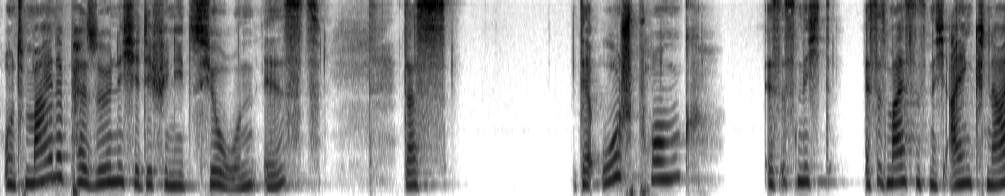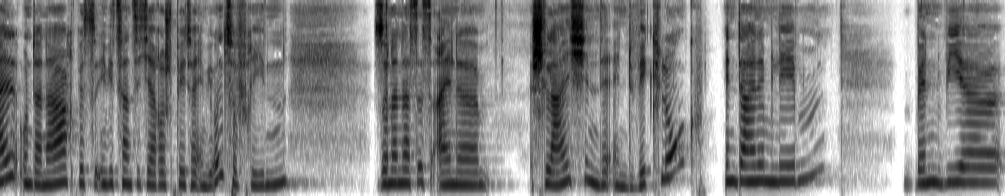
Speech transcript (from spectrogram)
Und meine persönliche Definition ist, dass der Ursprung, es ist nicht, es ist meistens nicht ein Knall und danach bist du irgendwie 20 Jahre später irgendwie unzufrieden, sondern das ist eine schleichende Entwicklung in deinem Leben. Wenn wir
